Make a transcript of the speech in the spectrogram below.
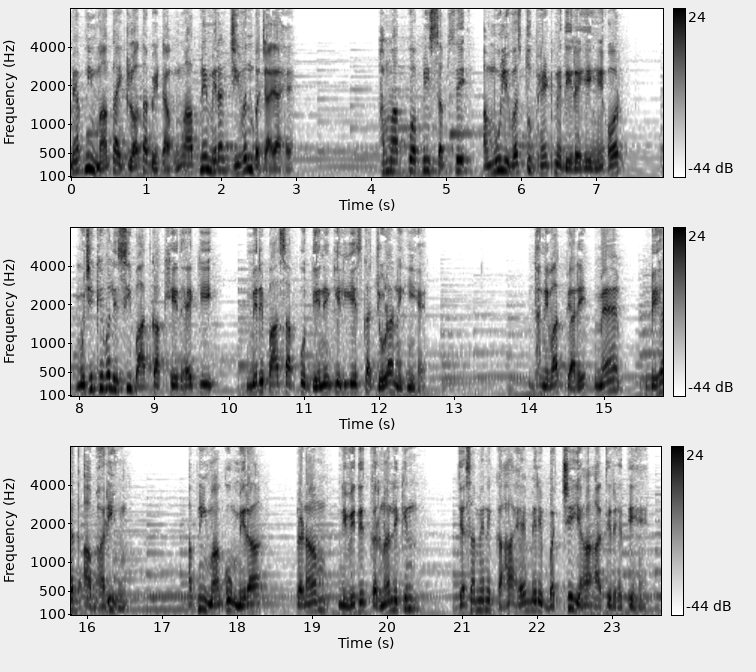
मैं अपनी माँ का इकलौता बेटा हूँ, आपने मेरा जीवन बचाया है। हम आपको अपनी सबसे अमूल्य वस्तु भेंट में दे रहे हैं और मुझे केवल इसी बात का खेद है कि मेरे पास आपको देने के लिए इसका जोड़ा नहीं है। धन्यवाद प्यारे, मैं बेहद आभारी हूँ। अपनी माँ को मेरा प्रणाम निवेदित करना, लेकिन जैसा मैंने कहा है, मेरे बच्चे यहाँ आते रहते हैं।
